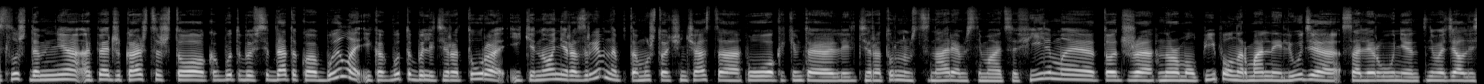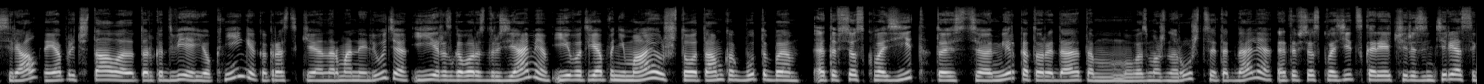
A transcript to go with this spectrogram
Слушай, да мне опять же кажется, что как будто бы всегда такое было, и как будто бы литература и кино неразрывны, потому что очень часто по каким-то литературным сценариям снимаются фильмы. Тот же Normal People, нормальные люди, Салли Руни, с него делали сериал. Я прочитала только две ее книги, как раз-таки «Нормальные люди» и «Разговоры с друзьями». И вот я понимаю, что там как будто бы это все сквозит, то есть э, мир, который, да, там, возможно, рушится и так далее, это все сквозит скорее через интересы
